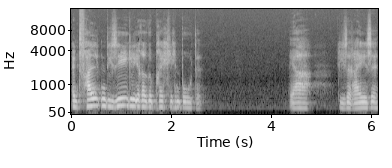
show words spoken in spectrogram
entfalten die Segel ihrer gebrechlichen Boote. Ja, diese Reise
